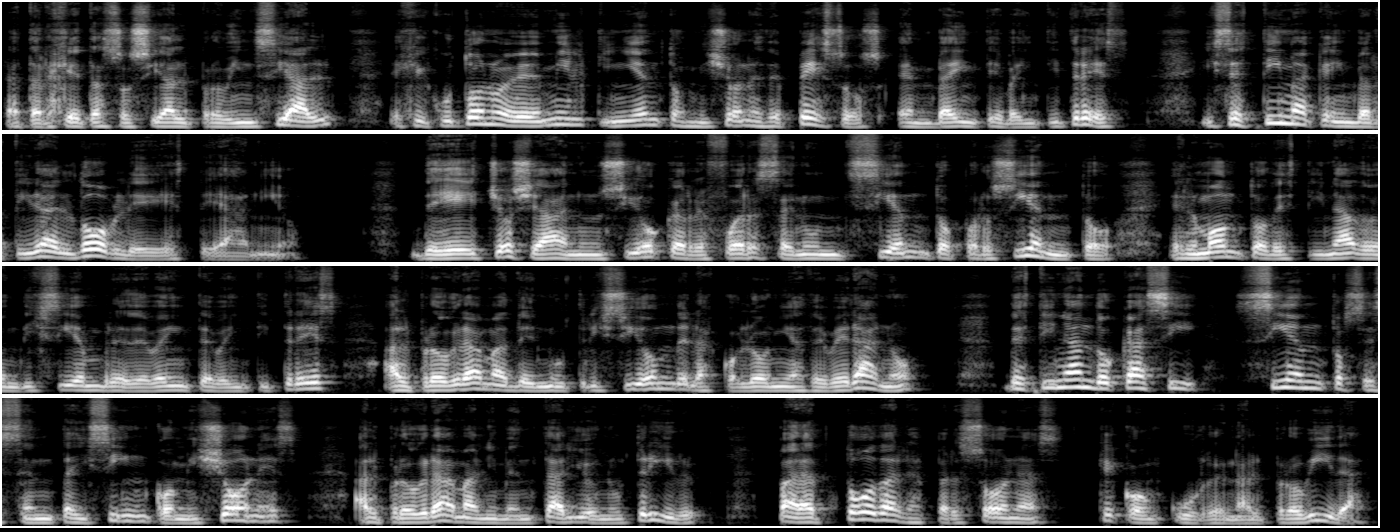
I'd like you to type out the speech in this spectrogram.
La tarjeta social provincial ejecutó 9.500 millones de pesos en 2023 y se estima que invertirá el doble este año. De hecho, ya anunció que refuerza en un 100% el monto destinado en diciembre de 2023 al programa de nutrición de las colonias de verano, destinando casi 165 millones al programa alimentario Nutrir para todas las personas que concurren al Provida.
